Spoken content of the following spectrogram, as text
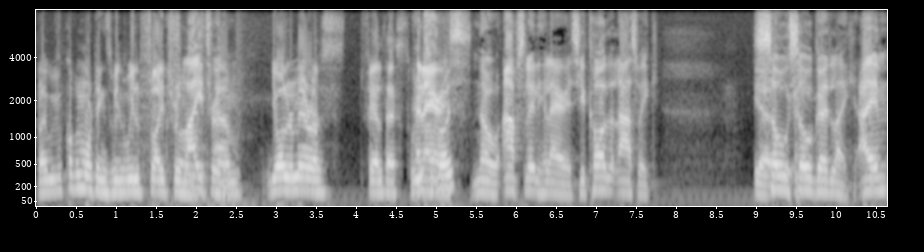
Right, we've a couple more things. We'll we'll fly through. Fly them. through them. Um, Yoel Romero's failed test. Were hilarious. No, absolutely hilarious. You called it last week. Yeah. So so good. Like I'm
